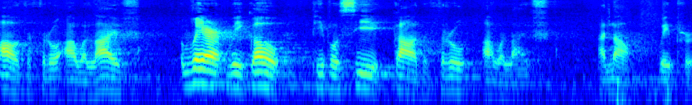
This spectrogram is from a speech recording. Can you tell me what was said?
out through our life. Where we go, people see God through our life. And now we pray.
